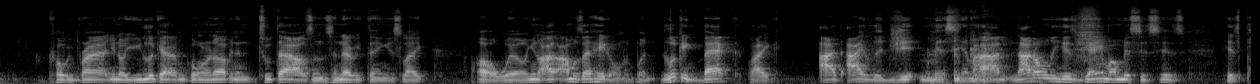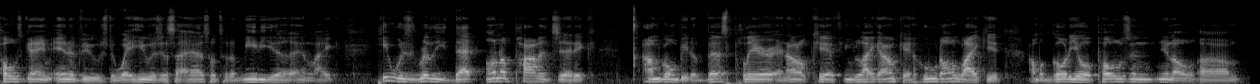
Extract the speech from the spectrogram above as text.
Kobe Bryant. You know, you look at him growing up in the two thousands and everything. It's like, oh well, you know, I, I was a hate on him, but looking back, like I I legit miss him. I, I not only his game, I miss his his his post game interviews, the way he was just an asshole to the media, and like he was really that unapologetic I'm gonna be the best player, and I don't care if you like it. I don't care who don't like it. I'm gonna go to your opposing, you know, um,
